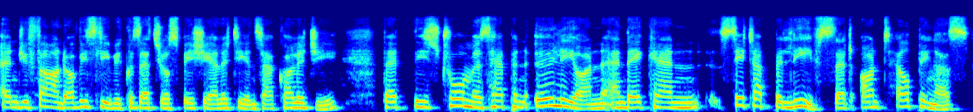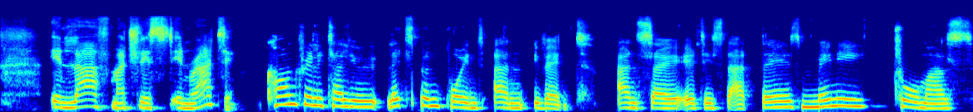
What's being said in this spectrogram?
and you found obviously because that's your speciality in psychology that these traumas happen early on and they can set up beliefs that aren't helping us in life much less in writing can't really tell you, let's pinpoint an event and say it is that. There's many traumas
